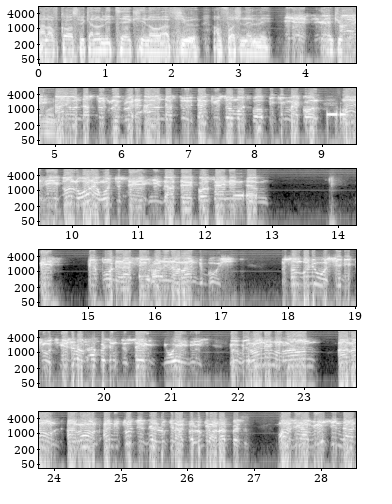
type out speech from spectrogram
and of course, we can only take, you know, a few. Unfortunately. Yes, yes. Thank you very I, much. I understood, my brother. I understood. Thank you so much for picking my call. Mazi, all what I want to say is that uh, people that are still running around the bush, somebody will see the truth instead of that person to say the way it is. You'll be running around, around, around, and the truth is there looking at looking at that person. Mazi, have you seen that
